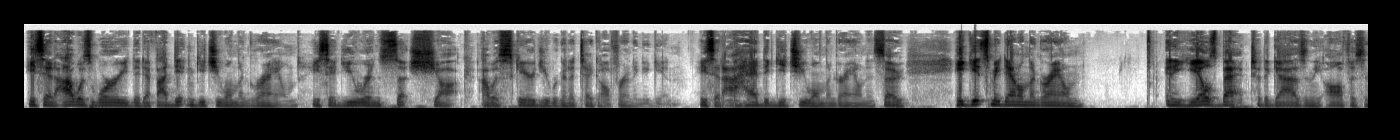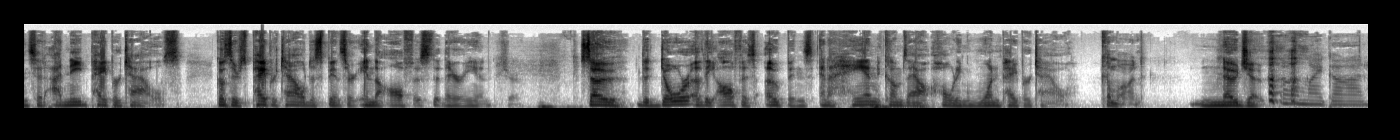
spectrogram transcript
he said, I was worried that if I didn't get you on the ground, he said, you were in such shock. I was scared you were going to take off running again. He said, I had to get you on the ground. And so he gets me down on the ground and he yells back to the guys in the office and said, I need paper towels because there's paper towel dispenser in the office that they're in. Sure. So the door of the office opens and a hand comes out holding one paper towel. Come on. No joke. Oh my God.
